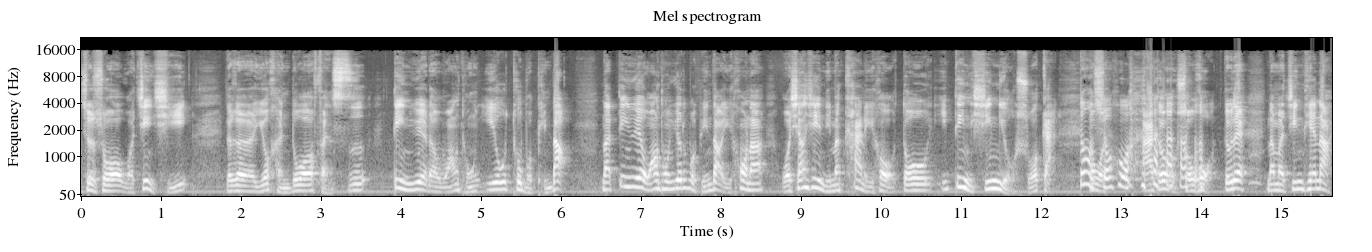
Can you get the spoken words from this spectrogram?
就是说我近期这个有很多粉丝订阅了王彤 YouTube 频道。那订阅王彤 YouTube 频道以后呢，我相信你们看了以后都一定心有所感，都有收获啊，都有收获，对不对？那么今天呢，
